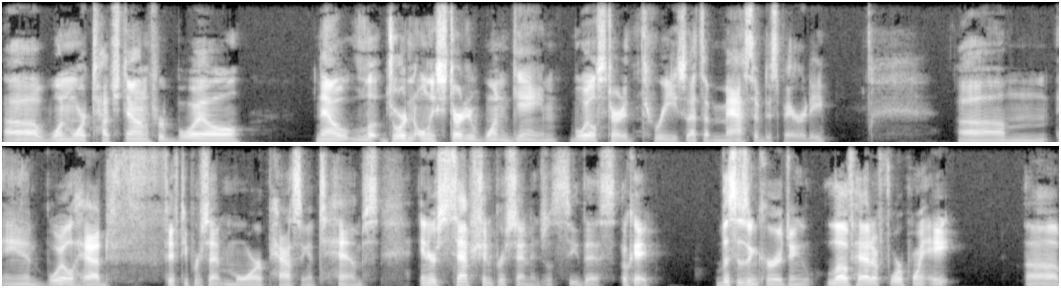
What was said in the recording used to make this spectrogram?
Uh, one more touchdown for Boyle. Now L- Jordan only started one game. Boyle started three, so that's a massive disparity. Um, and Boyle had 50% more passing attempts. Interception percentage. Let's see this. Okay, this is encouraging. Love had a 4.8 uh,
